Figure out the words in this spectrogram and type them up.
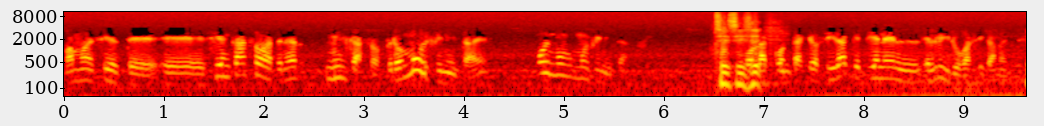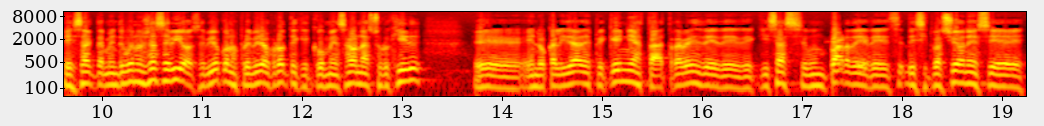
vamos a decirte, eh, 100 casos a tener 1000 casos, pero muy finita, ¿eh? Muy, muy, muy finita. Sí, sí, por la contagiosidad que tiene el, el, virus, básicamente. Exactamente. Bueno, ya se vio, se vio con los primeros brotes que comenzaron a surgir eh, en localidades pequeñas hasta a través de, quizás un par de, situaciones eh,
